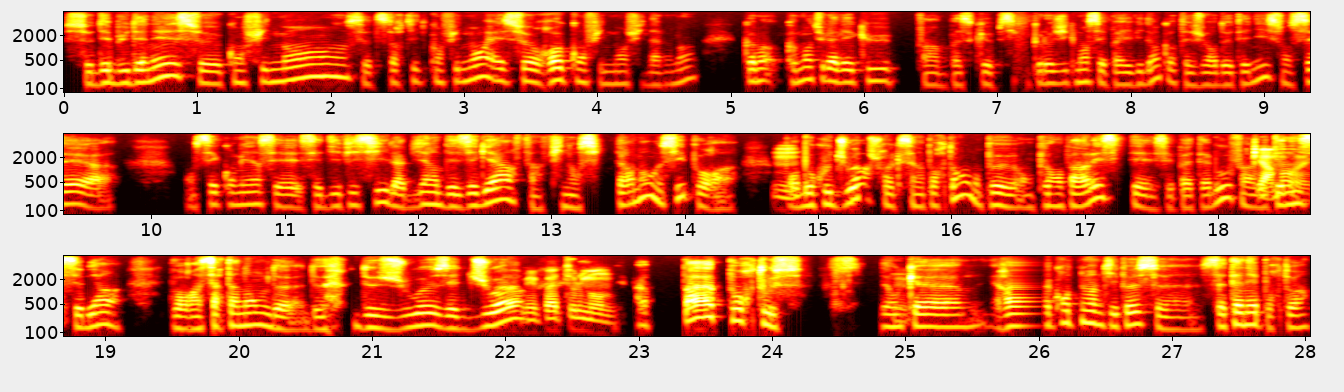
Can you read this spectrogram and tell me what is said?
ce début d'année, ce confinement, cette sortie de confinement et ce reconfinement finalement? Comment, comment tu l'as vécu? Enfin, Parce que psychologiquement, c'est pas évident quand tu es joueur de tennis. On sait, euh, on sait combien c'est difficile à bien des égards, enfin, financièrement aussi pour, pour mm. beaucoup de joueurs. Je crois que c'est important. On peut, on peut en parler, c'est pas tabou. Enfin, le tennis, c'est bien pour un certain nombre de, de, de, joueuses et de joueurs. Mais pas tout le monde. Pas, pour tous. Donc, mm. euh, raconte-nous un petit peu cette année pour toi.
